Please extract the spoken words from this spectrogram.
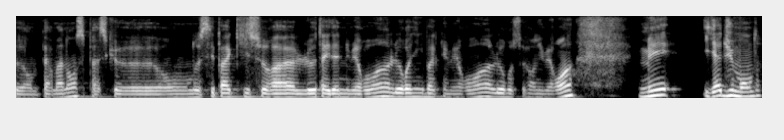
en permanence parce que on ne sait pas qui sera le tight end numéro 1, le running back numéro 1, le receveur numéro 1. Mais il y a du monde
